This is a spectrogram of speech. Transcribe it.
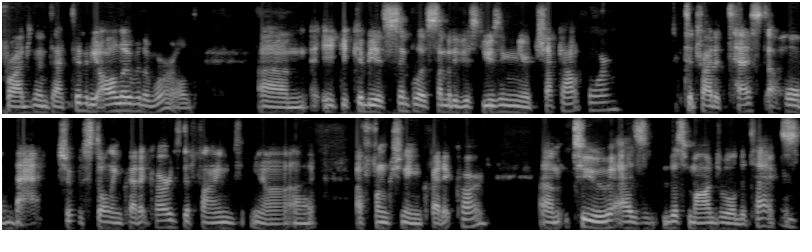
fraudulent activity all over the world. Um, it, it could be as simple as somebody just using your checkout form to try to test a whole batch of stolen credit cards to find, you know, a, a functioning credit card. Um, two, as this module detects,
